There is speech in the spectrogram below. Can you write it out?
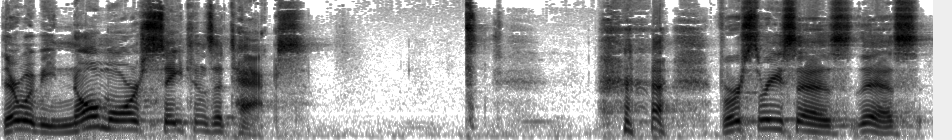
there will be no more Satan's attacks. Verse 3 says this,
